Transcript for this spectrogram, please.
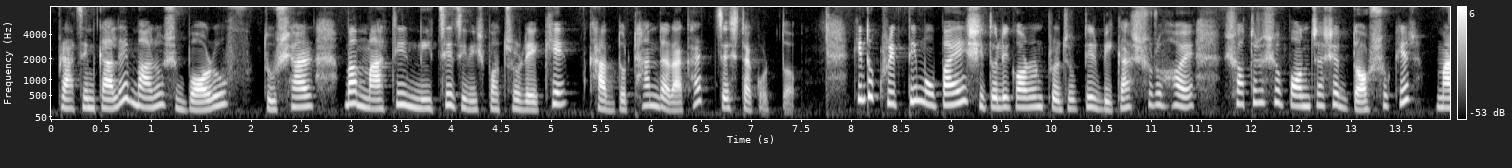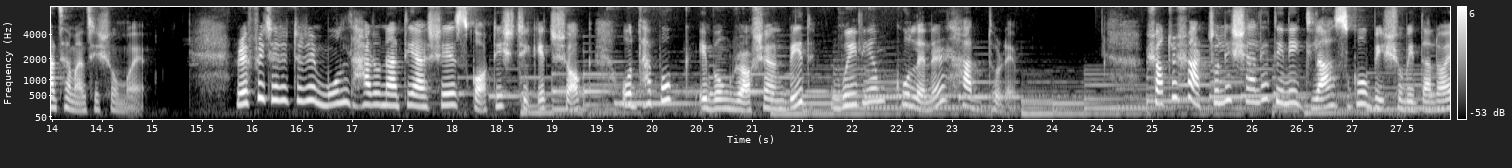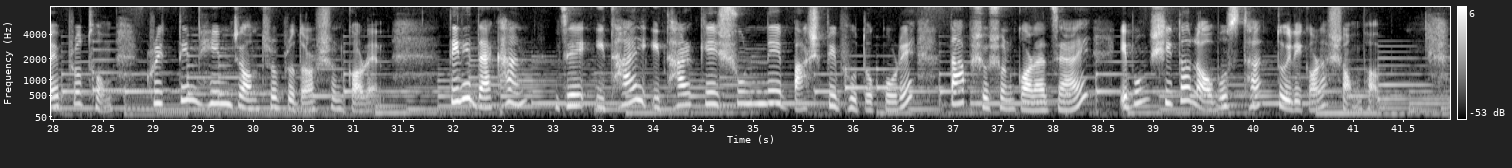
প্রাচীনকালে মানুষ বরফ তুষার বা মাটির নিচে জিনিসপত্র রেখে খাদ্য ঠান্ডা রাখার চেষ্টা করত। কিন্তু কৃত্রিম উপায়ে শীতলীকরণ প্রযুক্তির বিকাশ শুরু হয় সতেরোশো পঞ্চাশের দশকের মাঝামাঝি সময়ে। রেফ্রিজারেটরের মূল ধারণাটি আসে স্কটিশ চিকিৎসক, অধ্যাপক এবং রসায়নবিদ উইলিয়াম কুলেনের হাত ধরে। সতেরোশো আটচল্লিশ সালে তিনি গ্লাসগো বিশ্ববিদ্যালয়ে প্রথম কৃত্রিম হিম যন্ত্র প্রদর্শন করেন। তিনি দেখান যে ইথাইল ইথারকে শূন্যে বাষ্পীভূত করে তাপ শোষণ করা যায় এবং শীতল অবস্থা তৈরি করা সম্ভব।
